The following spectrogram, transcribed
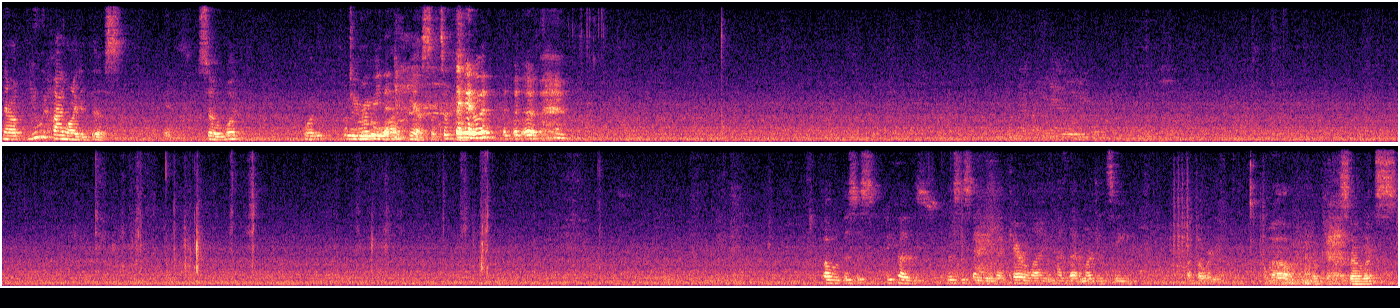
Now, you had highlighted this, Yes. so what, what, do you remember why? Yes, that's okay. Oh, this is because, this is saying that Caroline has that emergency authority. Um, okay, so let's,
